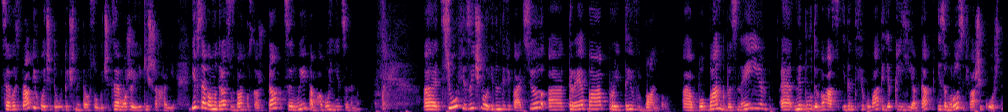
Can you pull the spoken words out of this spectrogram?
це ви справді хочете уточнити особу, чи це може якісь шахраї? І все вам одразу з банку скажуть, так, це ми там або ні, це не ми. Е, Цю фізичну ідентифікацію е, треба пройти в банку, Е, бо банк без неї не буде вас ідентифікувати як клієнта і заморозить ваші кошти.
